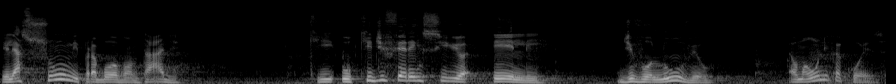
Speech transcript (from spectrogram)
Ele assume para boa vontade que o que diferencia ele de volúvel é uma única coisa:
